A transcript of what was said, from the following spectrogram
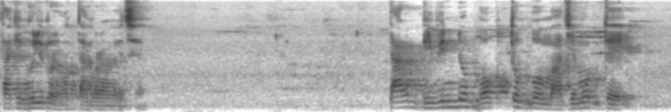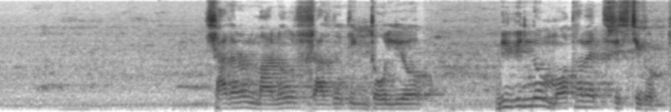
তাকে গুলি করে হত্যা করা হয়েছে। তার বিভিন্ন বক্তব্য মাঝে মধ্যে সাধারণ মানুষ, রাজনৈতিক দলীয় বিভিন্ন মতভেদ সৃষ্টি করত।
